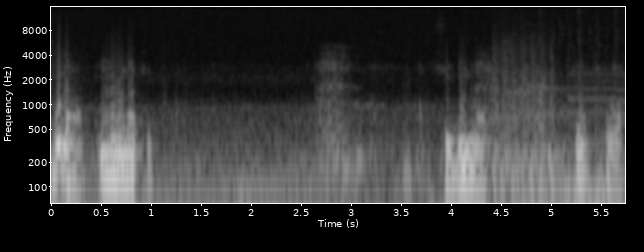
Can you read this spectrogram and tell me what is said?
Bu ne? Illuminati. Silgimler. Şunu tipe bak.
